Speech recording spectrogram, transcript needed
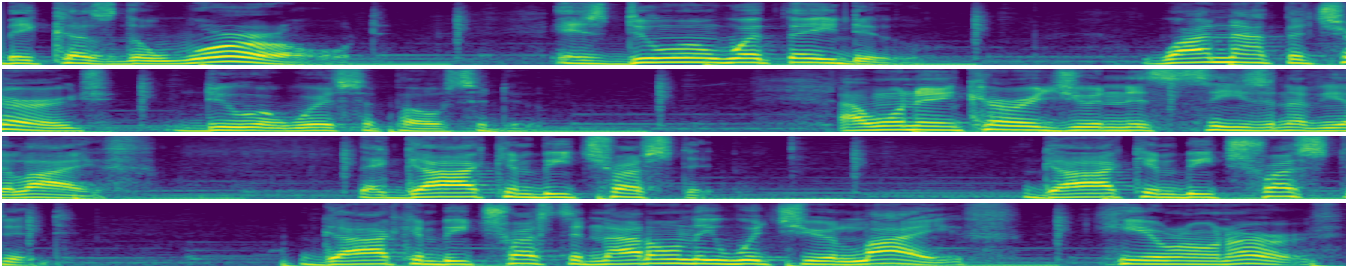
because the world is doing what they do. Why not the church do what we're supposed to do? I want to encourage you in this season of your life that God can be trusted. God can be trusted. God can be trusted not only with your life, here on earth,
